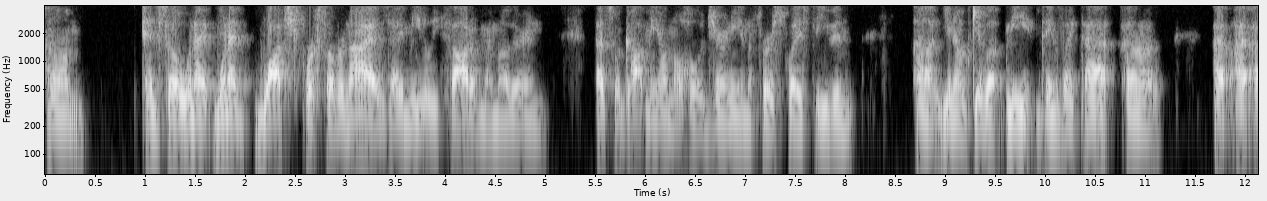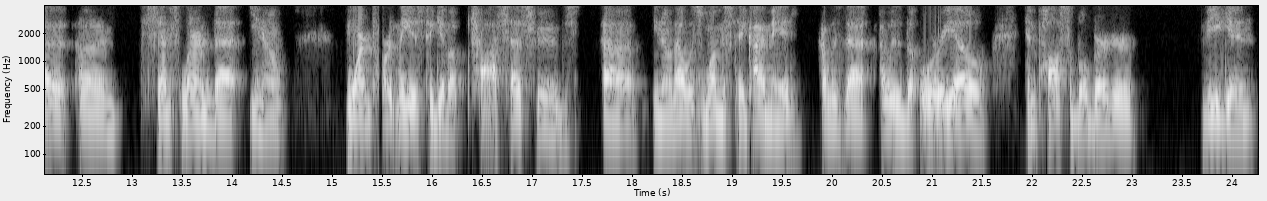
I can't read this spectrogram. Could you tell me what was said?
Um, and so when I when I watched Forks Over Knives, I immediately thought of my mother, and that's what got me on the whole journey in the first place to even, uh, you know, give up meat and things like that. Uh, I, I, I uh, since learned that you know more importantly is to give up processed foods. Uh, you know, that was one mistake I made. I was that I was the Oreo Impossible Burger vegan.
